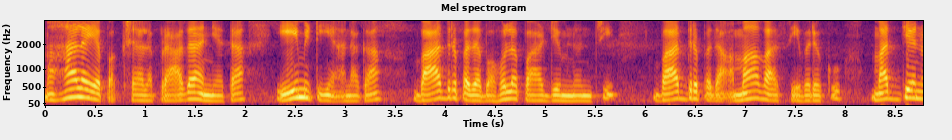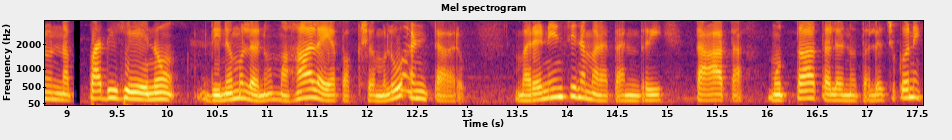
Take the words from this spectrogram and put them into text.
మహాలయ పక్షాల ప్రాధాన్యత ఏమిటి అనగా భాద్రపద బహుళ పాడ్యం నుంచి భాద్రపద అమావాస్య వరకు మధ్యనున్న పదిహేను దినములను మహాలయ పక్షములు అంటారు. మరణించిన మన తండ్రి తాత ముత్తాతలను తలుచుకొని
